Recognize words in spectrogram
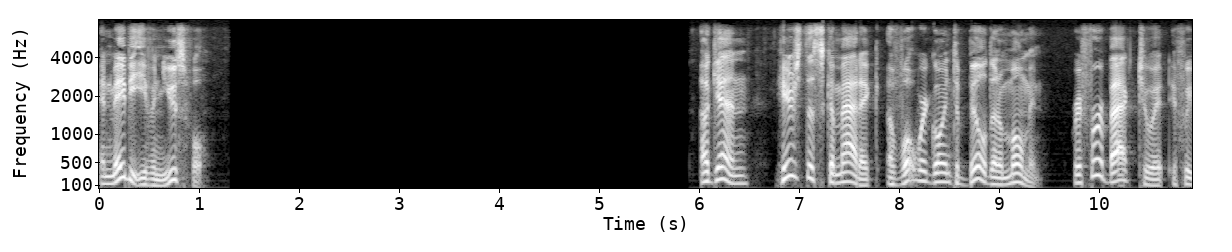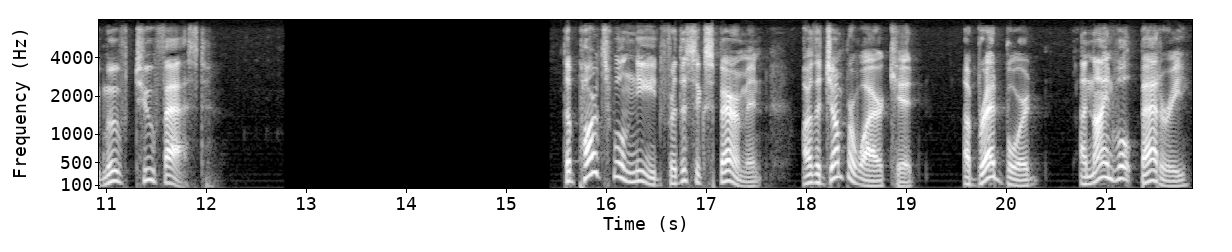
and maybe even useful. Again, here's the schematic of what we're going to build in a moment. Refer back to it if we move too fast. The parts we'll need for this experiment are the jumper wire kit, a breadboard, a 9 volt battery,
